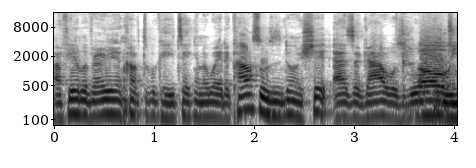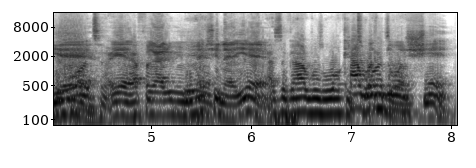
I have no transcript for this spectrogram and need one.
I feel very uncomfortable. Could you take him away?" The cops wasn't doing shit as a guy was walking Oh yeah, her. yeah. I forgot to even Yeah. mention that. Yeah, As the guy was walking Cop wasn't doing her, shit.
